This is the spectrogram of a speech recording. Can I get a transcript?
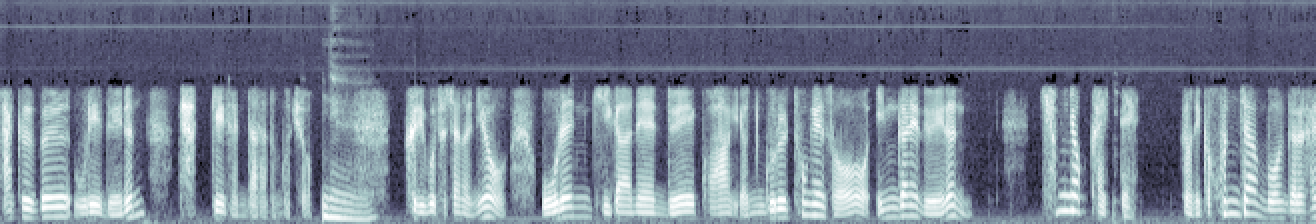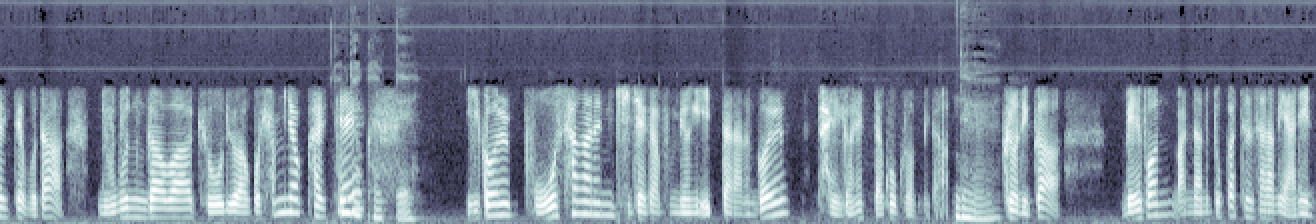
자극을 우리 뇌는 받게 된다라는 거죠. 네. 그리고 저자는요, 오랜 기간의 뇌 과학 연구를 통해서 인간의 뇌는 협력할 때, 그러니까 혼자 무언가를 할 때보다 누군가와 교류하고 협력할 때, 협력할 때. 이걸 보상하는 기제가 분명히 있다라는 걸 발견했다고 그럽니다. 네. 그러니까 매번 만나는 똑같은 사람이 아닌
